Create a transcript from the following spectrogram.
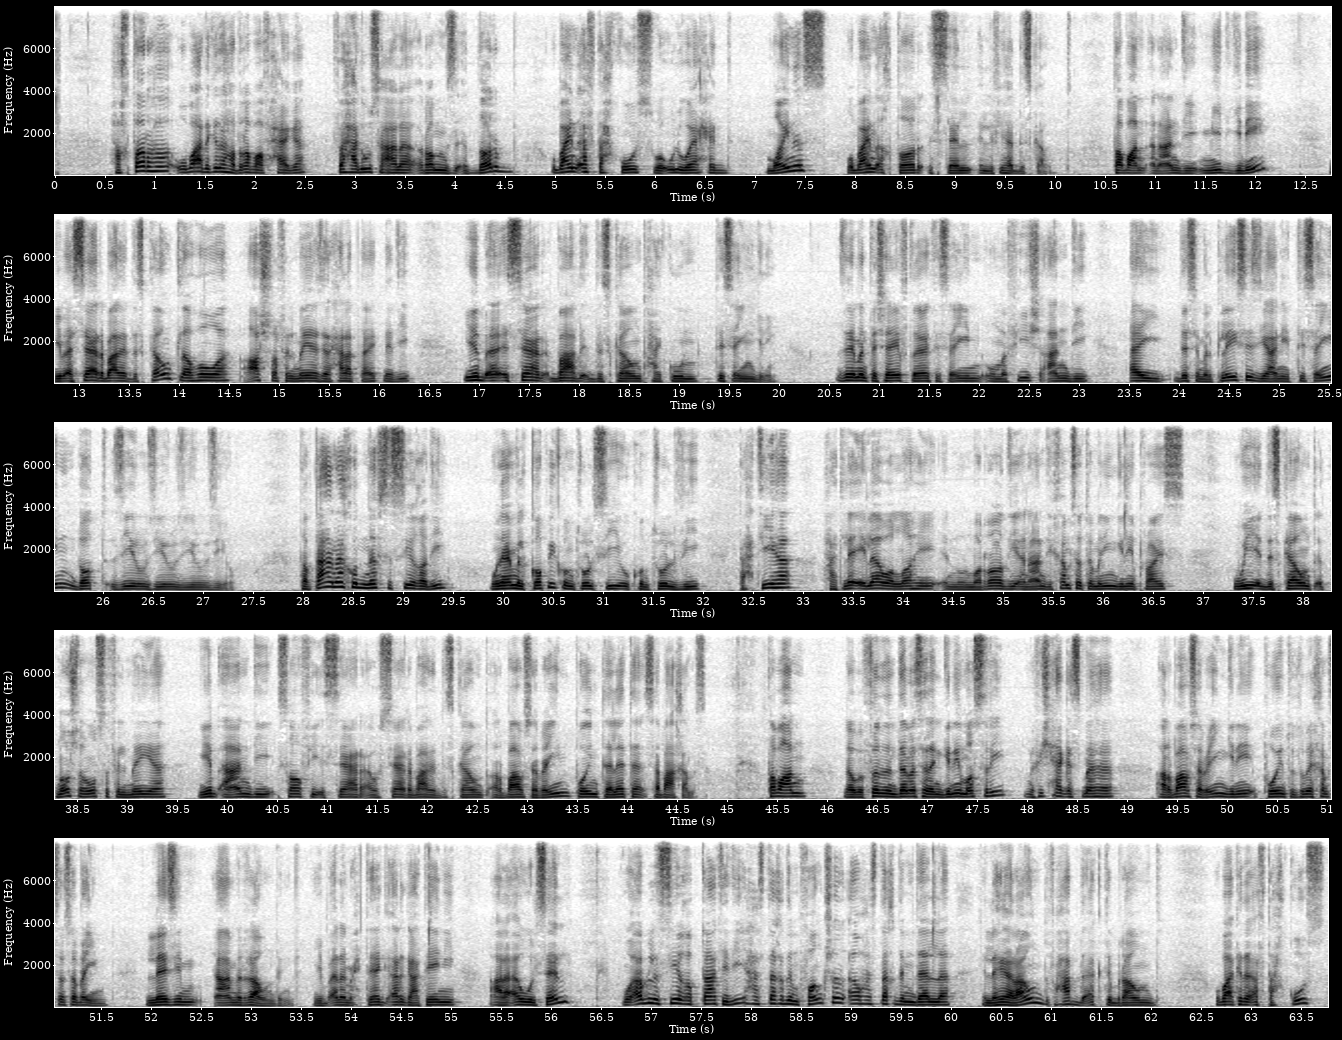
هختارها وبعد كده هضربها في حاجة فهدوس على رمز الضرب وبعدين أفتح قوس وأقول واحد minus وبعدين أختار ال cell اللي فيها ال discount طبعا أنا عندي 100 جنيه يبقى السعر بعد ال discount لو هو 10% زي الحالة بتاعتنا دي يبقى السعر بعد ال discount هيكون 90 جنيه. زي ما أنت شايف طلع 90 ومفيش عندي أي decimal places يعني 90.0000 طب تعال ناخد نفس الصيغة دي ونعمل copy control C و control V تحتيها هتلاقي لا والله إنه المرة دي أنا عندي 85 جنيه price وال discount 12.5% يبقى عندي صافي السعر أو السعر بعد ال discount 74.375 طبعا لو بنفترض إن ده مثلا جنيه مصري مفيش حاجة اسمها 74 جنيه point 375 لازم أعمل rounding يبقى أنا محتاج أرجع تاني على أول cell وقبل الصيغة بتاعتي دي هستخدم function أو هستخدم دالة اللي هي round فهبدأ أكتب round وبعد كده أفتح قوس.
